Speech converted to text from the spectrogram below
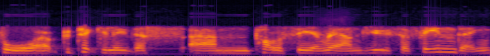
for particularly this um, policy around youth offending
